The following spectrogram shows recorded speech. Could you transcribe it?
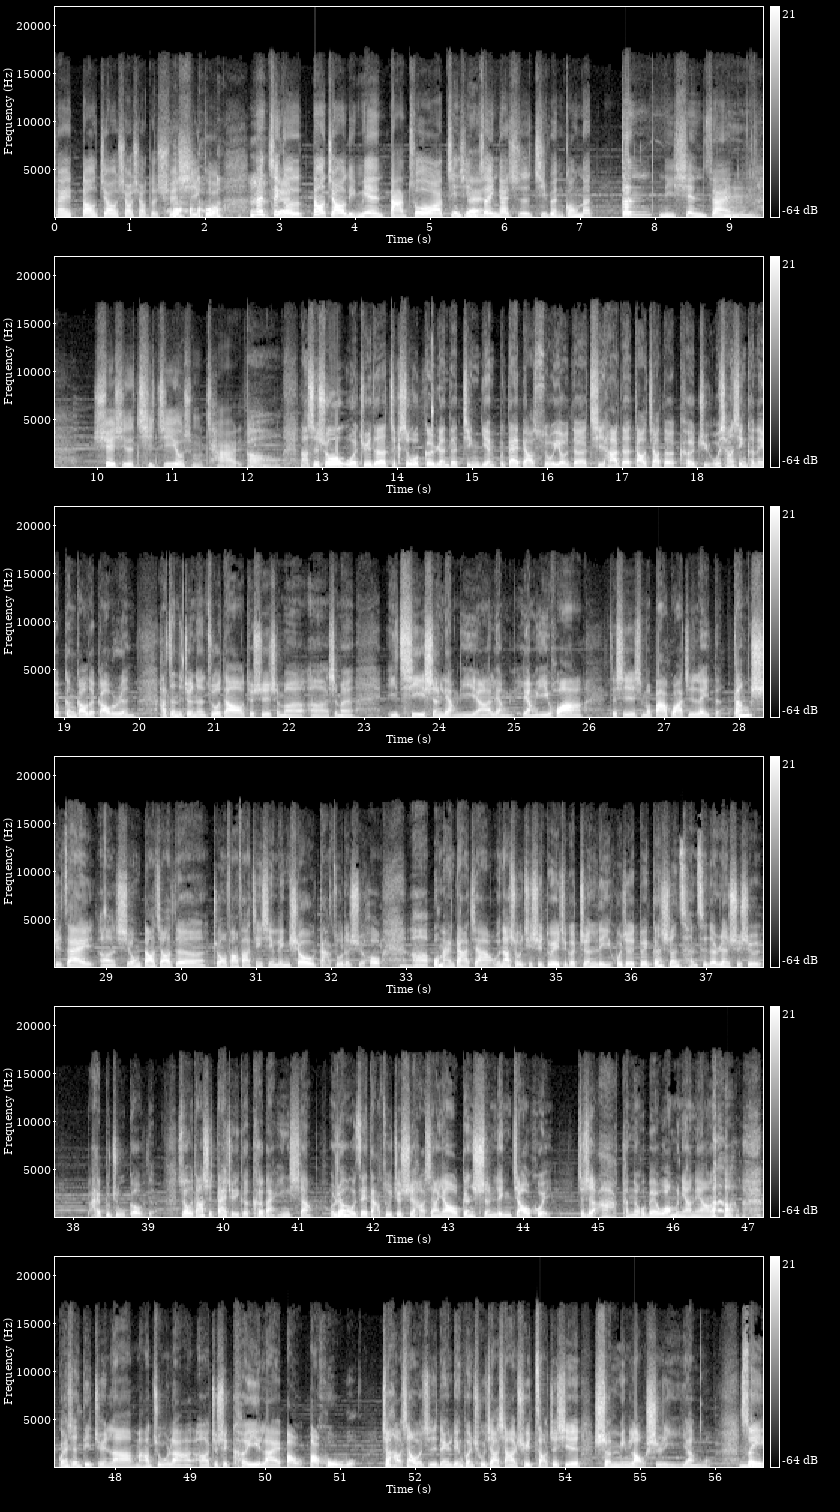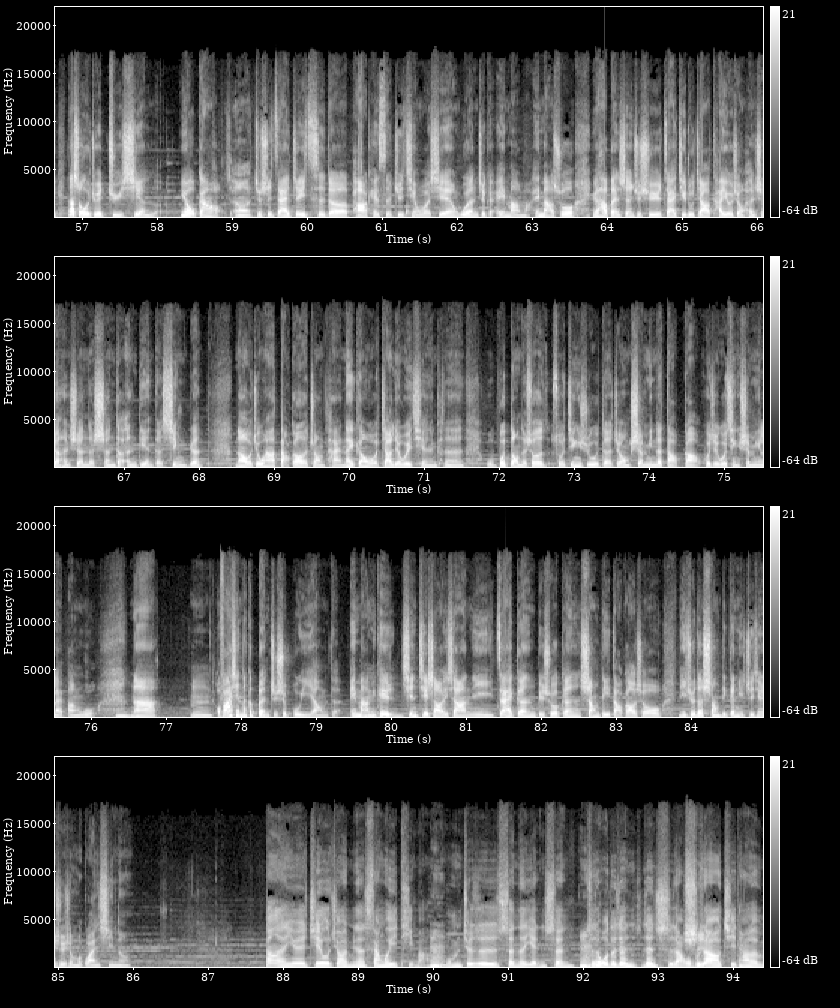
在道教小小的学习过，那这个道教里面打坐啊、静心，这应该是基本功。那跟你现在。学习的契机有什么差异？哦，老实说，我觉得这个是我个人的经验，不代表所有的其他的道教的科举。我相信可能有更高的高人，他真的就能做到，就是什么呃什么一气生两仪啊，两两仪化，这是什么八卦之类的。当时在呃使用道教的这种方法进行灵修打坐的时候，啊，不瞒大家，我那时候其实对这个真理或者对更深层次的认识是。还不足够的，所以我当时带着一个刻板印象，我认为我在打坐就是好像要跟神灵交汇，就是啊可能会被王母娘娘啦、关圣帝君啦、妈祖啦啊，就是可以来保保护我，就好像我是等于灵魂出窍，想要去找这些神明老师一样哦。所以那时候我觉得局限了。因为我刚好呃，就是在这一次的 podcast 之前，我先问这个 Emma 嘛，Emma 说，因为她本身就是在基督教，她有一种很深很深的神的恩典的信任。那我就问她祷告的状态，那也跟我交流以前可能我不懂的时候所进入的这种神明的祷告，或者我请神明来帮我。那嗯，我发现那个本质是不一样的。Emma，你可以先介绍一下你在跟比如说跟上帝祷告的时候，你觉得上帝跟你之间是什么关系呢？当然，因为基督教里面的三位一体嘛，嗯，我们就是神的延伸，这是我的认认识啊，我不知道其他的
